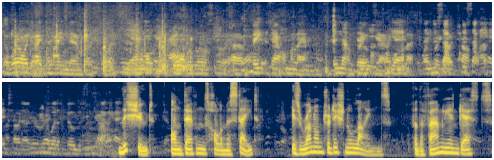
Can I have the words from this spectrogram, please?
So where I take the lane down both sides. Yeah. Uh, beat us out on the left. In that field, Yeah, on the yeah. left. And there's that, there's that hedge, you know, where the field is, that hedge. This shoot on Devon's Hollom Estate is run on traditional lines for the family and guests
